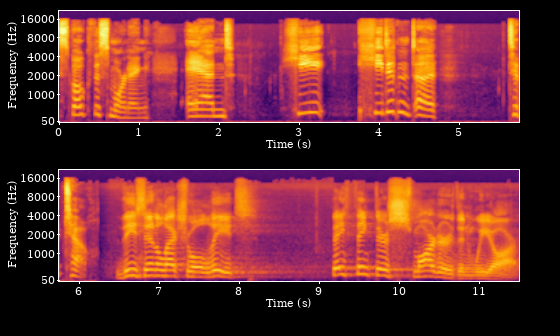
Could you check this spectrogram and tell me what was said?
spoke this morning. And he he didn't uh, tiptoe. These intellectual elites, they think they're smarter than we are.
